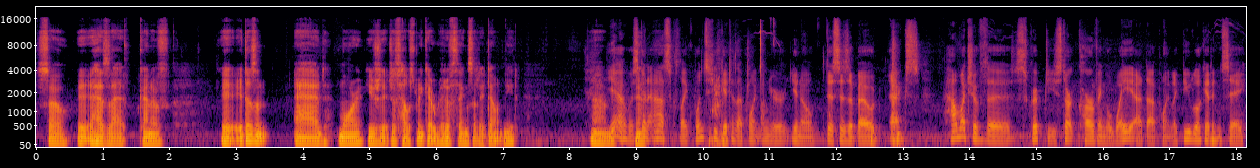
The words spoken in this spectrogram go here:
So it has that kind of it, it doesn't add more. Usually it just helps me get rid of things that I don't need. Um, yeah, I was yeah. going to ask like once you get to that point and you're, you know, this is about X, how much of the script do you start carving away at that point? Like do you look at it and say,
